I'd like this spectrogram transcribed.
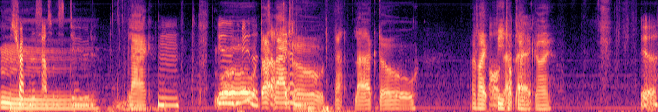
was trapped in this house with this dude. Lag. hmm. Yeah, he made it Whoa, the that top lag 10. though. That lag though. I was like All the top 10 guy. Yeah.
